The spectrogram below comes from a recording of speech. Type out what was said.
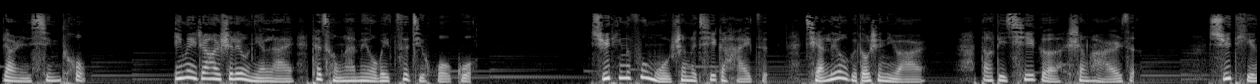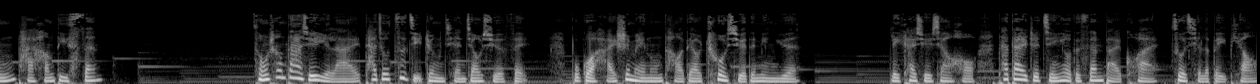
让人心痛。因为这二十六年来，她从来没有为自己活过。徐婷的父母生了七个孩子，前六个都是女儿，到第七个生了儿子。徐婷排行第三。从上大学以来，他就自己挣钱交学费，不过还是没能逃掉辍学的命运。离开学校后，他带着仅有的三百块做起了北漂。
